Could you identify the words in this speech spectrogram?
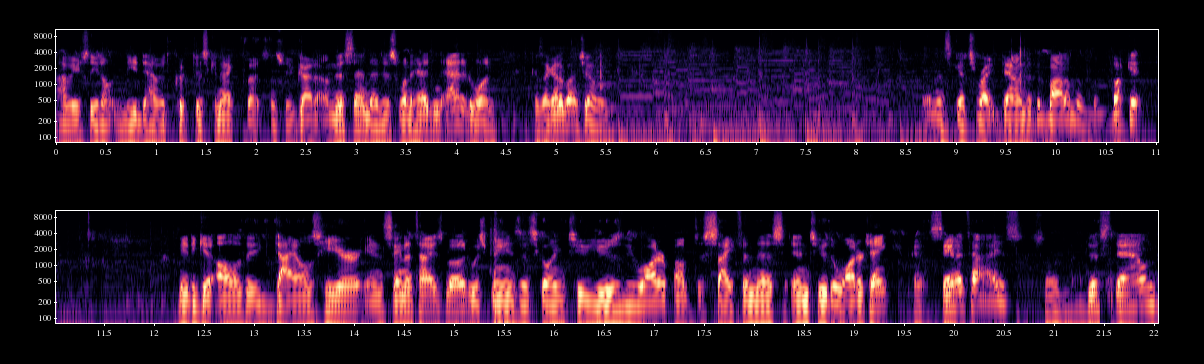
Obviously you don't need to have a quick disconnect, but since we've got it on this end, I just went ahead and added one because I got a bunch of them. This gets right down to the bottom of the bucket. Need to get all of the dials here in sanitize mode, which means it's going to use the water pump to siphon this into the water tank. And sanitize, so this down,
